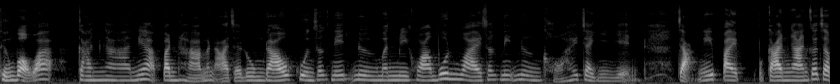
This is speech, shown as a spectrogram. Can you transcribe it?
ถึงบอกว่าการงานเนี่ยปัญหามันอาจจะรุมเร้าคุณสักนิดนึง มันมีความวุ่นวายสักนิดนึง ขอให้ใจเย็นๆ จากนี้ไปการงานก็จะ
